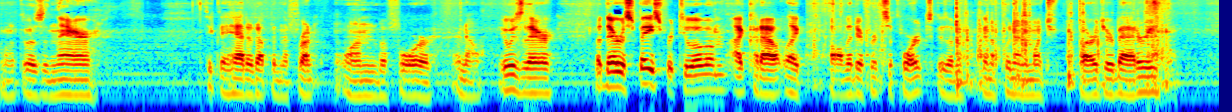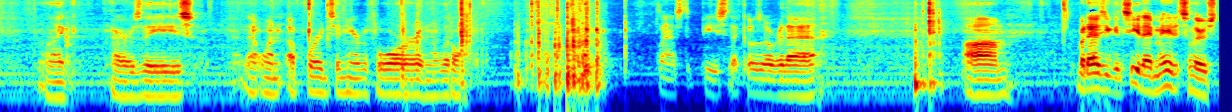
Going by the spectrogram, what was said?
what goes in there I think they had it up in the front one before, or no, it was there. But there was space for two of them. I cut out like all the different supports because I'm going to put in a much larger battery. Like there's these, that one upwards in here before, and a little plastic piece that goes over that. Um, but as you can see, they made it so there's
